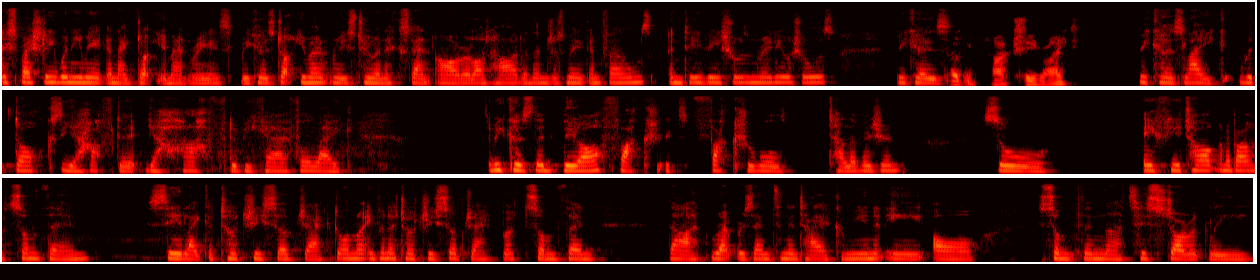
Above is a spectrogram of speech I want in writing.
especially when you're making like documentaries, because documentaries to an extent are a lot harder than just making films and TV shows and radio shows. Because That's actually right. Because like with docs you have to you have to be careful like because they, they are factual it's factual television. So if you're talking about something say like a touchy subject or not even a touchy subject but something that represents an entire community or something that's historically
